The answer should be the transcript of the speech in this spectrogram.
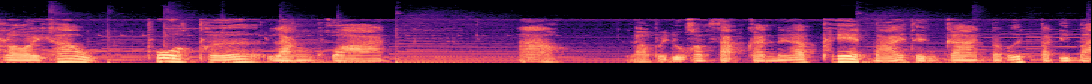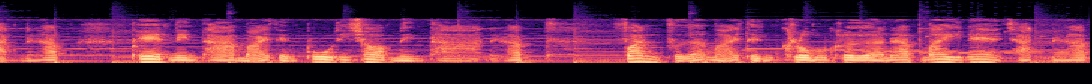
พลอยเข้าพวกเพ้อลังควานอ้าวเราไปดูคำศัพท์กันนะครับ เพศหมายถึงการประพฤติปฏิบัตินะครับ เพศนินทาหมายถึงผู้ที่ชอบนินทานะครับ ฟั่นเฟือหมายถึงคลุมเครือนะครับไม่แน่ชัดนะครับ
